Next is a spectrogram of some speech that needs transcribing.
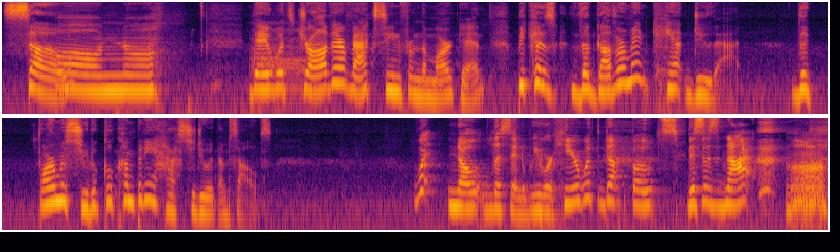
So oh no. they withdraw their vaccine from the market because the government can't do that. The pharmaceutical company has to do it themselves. What? No, listen. We were here with duck boats. This is not. Ugh.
